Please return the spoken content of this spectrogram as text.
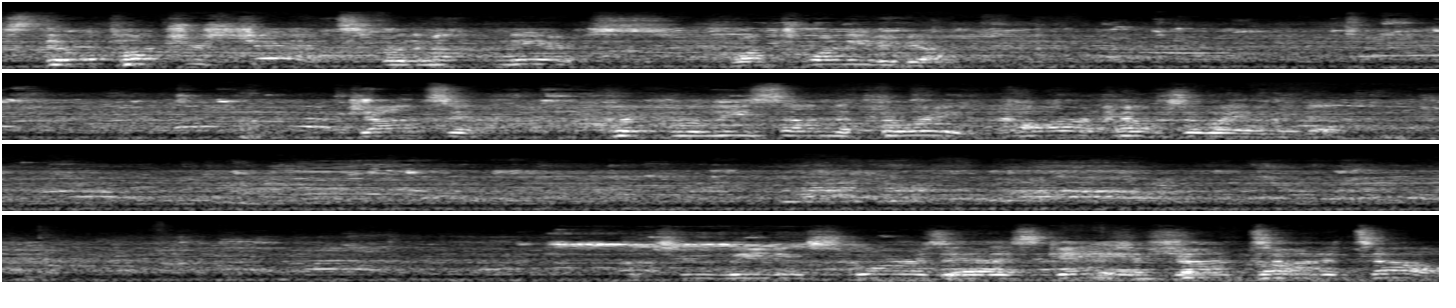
Still a puncher's chance for the Mountaineers. 120 to go. Johnson, quick release on the three. Carr comes away with it. Two leading scorers in this game it's a shot toe clock. to toe.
